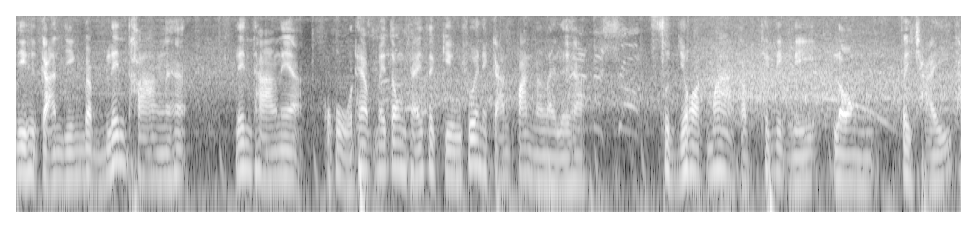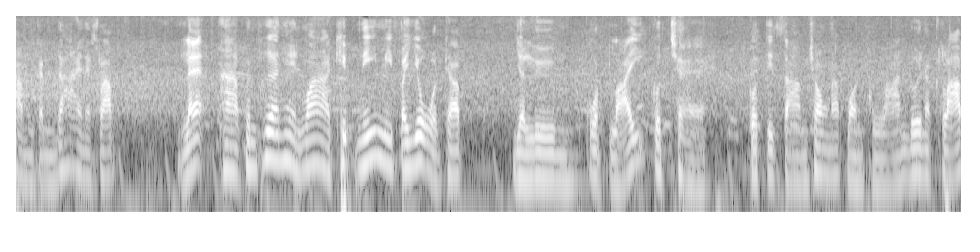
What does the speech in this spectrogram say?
นี่คือการยิงแบบเล่นทางนะฮะเล่นทางเนี่ยโอ้โหแทบไม่ต้องใช้สกิลช่วยในการปั้นอะไรเลยฮะสุดยอดมากครับเทคนิคนี้ลองไปใช้ทำกันได้นะครับ และหากเพื่อนๆเห็นว่าคลิปนี้มีประโยชน์ครับ อย่าลืมกดไลค์กดแชร์ กดติดตามช่องนักบอลพันล้านด้วยนะครับ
